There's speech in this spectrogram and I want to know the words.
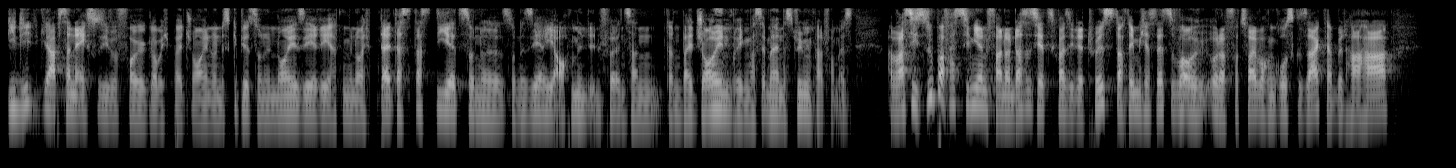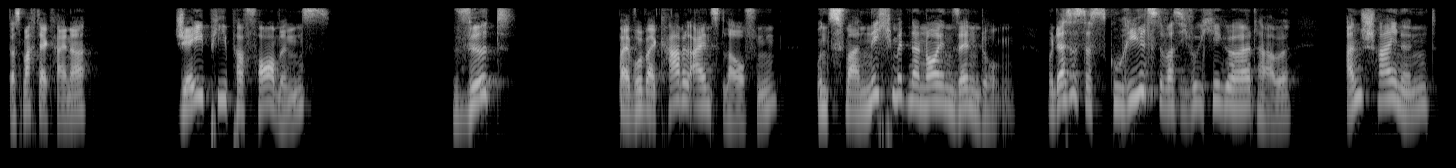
Die, die gab es dann eine exklusive Folge, glaube ich, bei Join. Und es gibt jetzt so eine neue Serie, hatten wir da- dass, dass die jetzt so eine, so eine Serie auch mit Influencern dann bei Join bringen, was immer eine Streaming-Plattform ist. Aber was ich super faszinierend fand, und das ist jetzt quasi der Twist, nachdem ich das letzte Woche oder vor zwei Wochen groß gesagt habe mit Haha, das macht ja keiner. JP Performance wird bei, wohl bei Kabel 1 laufen und zwar nicht mit einer neuen Sendung. Und das ist das Skurrilste, was ich wirklich je gehört habe. Anscheinend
